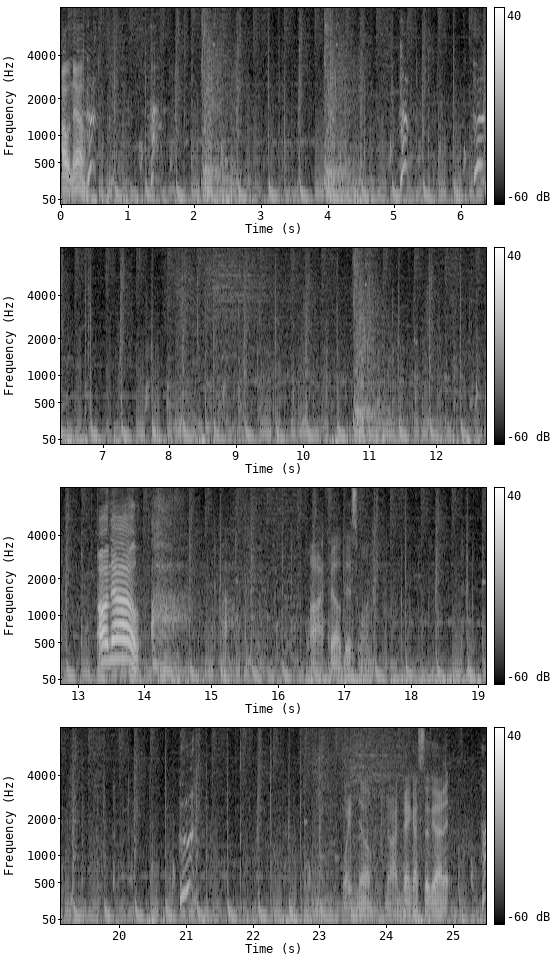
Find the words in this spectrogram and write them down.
Oh no. Oh no! Oh, wow. oh I failed this one. Wait, no. No, I think I still got it. I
